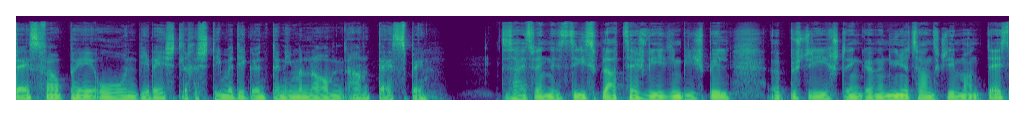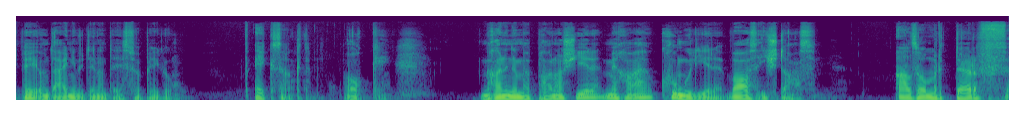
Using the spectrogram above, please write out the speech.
die SVP und die restlichen Stimmen die gehen dann immer noch an die SP. Das heisst, wenn du jetzt 30 Plätze hast, wie in deinem Beispiel, jemanden streichst, dann gehen 29 Stimmen an die SP und eine wird dann an die SVP gehen. Exakt. Okay. Man kann nicht nur panaschieren, man kann auch kumulieren. Was ist das? Also man darf,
